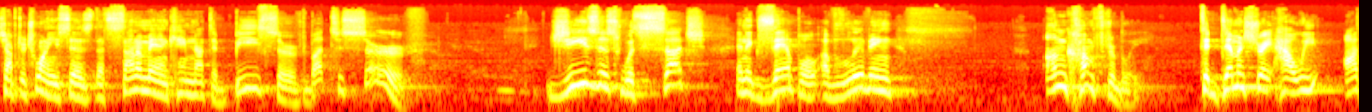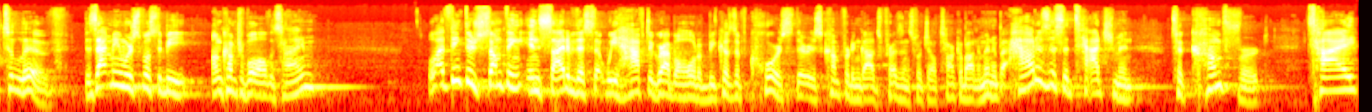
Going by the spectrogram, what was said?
chapter 20 says, The Son of Man came not to be served, but to serve. Jesus was such an example of living uncomfortably to demonstrate how we ought to live. Does that mean we're supposed to be uncomfortable all the time? Well, I think there's something inside of this that we have to grab a hold of because, of course, there is comfort in God's presence, which I'll talk about in a minute. But how does this attachment to comfort tie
